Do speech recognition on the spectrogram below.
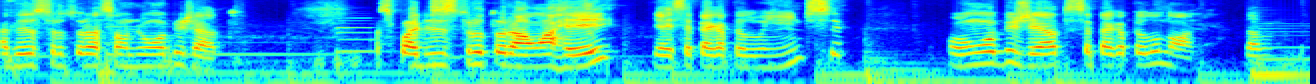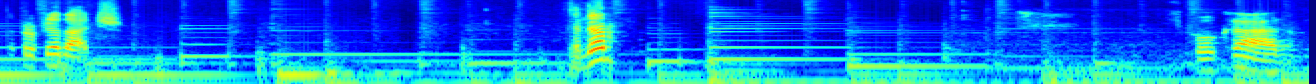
a desestruturação de um objeto. Você pode desestruturar um array, e aí você pega pelo índice, ou um objeto você pega pelo nome da, da propriedade. Entenderam? Ficou claro.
